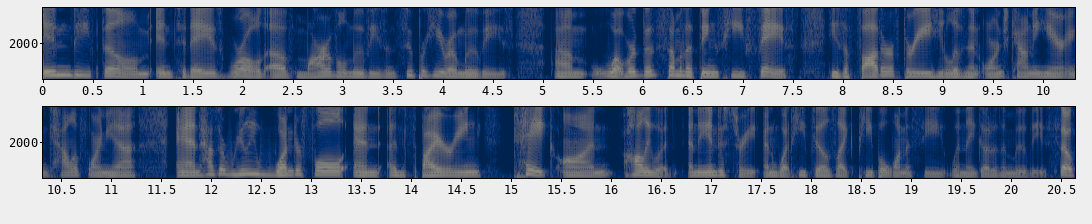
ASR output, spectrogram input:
indie film in today's world of Marvel movies and superhero movies. Um, what were the, some of the things he faced? He's a father of three. He lives in Orange County here in California and has a really wonderful and inspiring take on Hollywood and the industry and what he feels like people want to see when they go to the movies. So,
